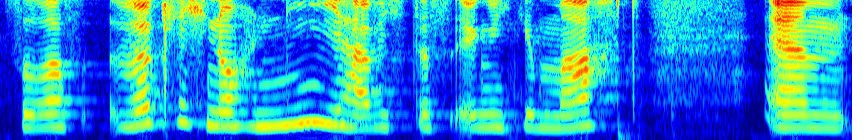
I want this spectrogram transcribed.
Sowas wirklich noch nie habe ich das irgendwie gemacht. Ähm,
